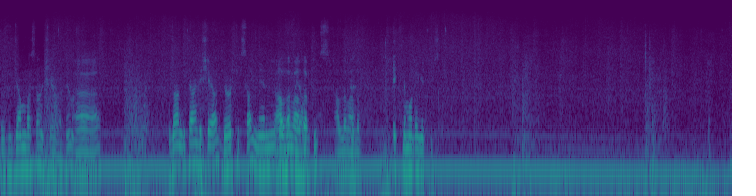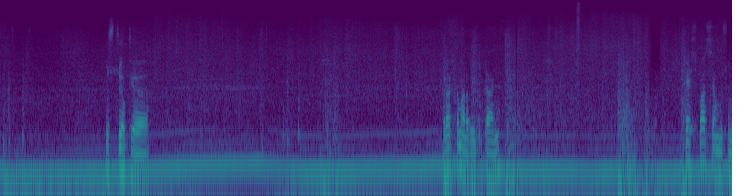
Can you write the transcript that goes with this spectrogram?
Hızlı cam basan şey var değil mi? Ha, O zaman bir tane de şey al. 4x al. Mermiyi Aldım, baba, aldım. 6x. aldım aldım. Ekli moda getirsin. Boost yok ya. Bıraktım araba iki tane. Geç bas sen busunu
